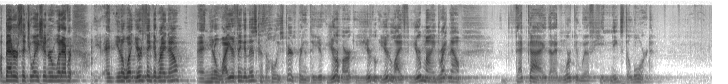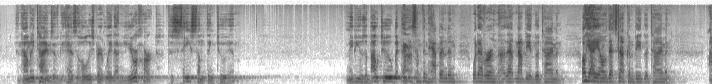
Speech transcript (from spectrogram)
a better situation or whatever. And you know what you're thinking right now? And you know why you're thinking this? Because the Holy Spirit's bringing to you, your heart, your, your life, your mind right now. That guy that I'm working with, he needs the Lord. How many times has the Holy Spirit laid on your heart to say something to him? Maybe he was about to, but uh, something happened and whatever, and uh, that not be a good time. And oh yeah, you know that's not going to be a good time. And uh,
